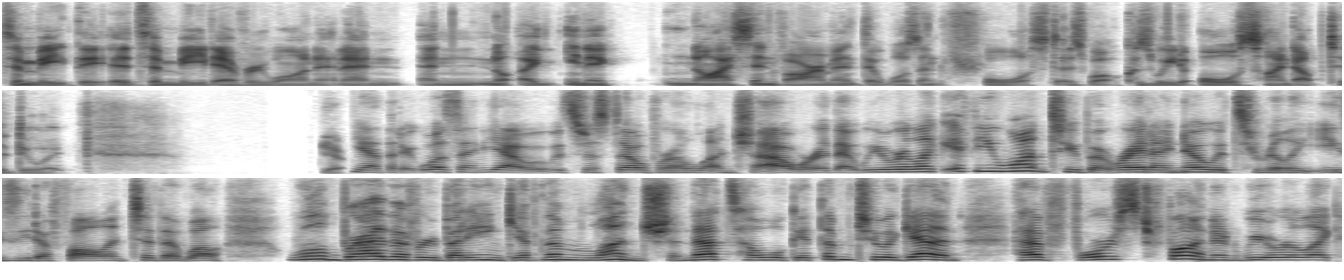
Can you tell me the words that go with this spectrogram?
to meet the to meet everyone and and and not in a nice environment that wasn't forced as well because we'd all signed up to do it. Yep. Yeah, that it wasn't. Yeah, it was just over a lunch hour that we were like, if you want to, but right, I know it's really easy to fall into the, well, we'll bribe everybody and give them lunch. And that's how we'll get them to, again, have forced fun. And we were like,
